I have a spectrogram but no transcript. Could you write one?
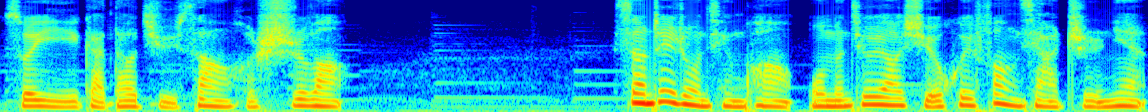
所以感到沮丧和失望。像这种情况，我们就要学会放下执念。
